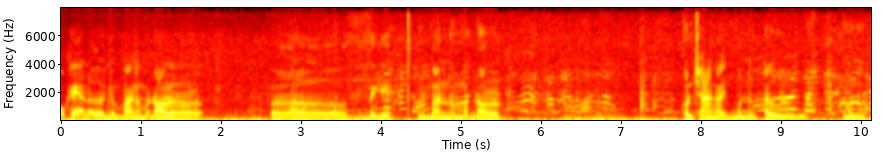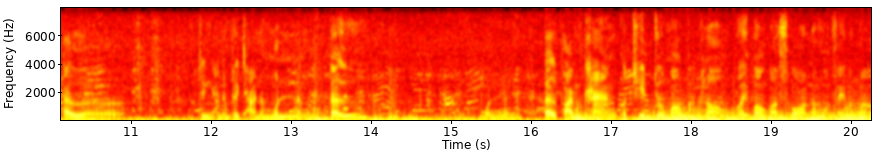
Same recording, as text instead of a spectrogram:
អូខេឥឡូវខ្ញុំបានមកដល់អឺស្អីគេខ្ញុំបានមកដល់ខុនឆាងហើយមុននឹងទៅមុននឹងទៅអឺទីថ្ងៃខ្ញុំភ្លេចច្រើនណាមុននឹងទៅមុននឹងទៅត្រៃម្ខាងក៏ឈានចូលមកបាក់ខ្លងព្រោះបងក៏ស្គាល់ក្នុងមកស្រីគាត់មក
